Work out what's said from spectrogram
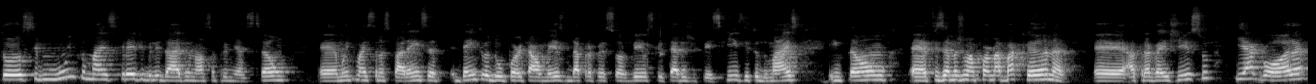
trouxe muito mais credibilidade à nossa premiação, é, muito mais transparência dentro do portal mesmo, dá para a pessoa ver os critérios de pesquisa e tudo mais. Então, é, fizemos de uma forma bacana é, através disso. E agora,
